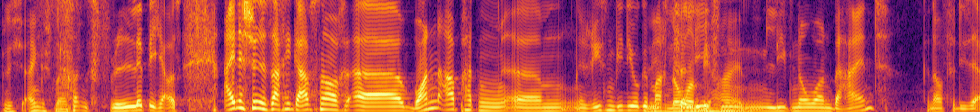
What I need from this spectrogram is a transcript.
bin ich eingeschnappt. Sonst flippe ich aus. Eine schöne Sache gab es noch. Äh, One Up hat ein ähm, Riesenvideo gemacht no für Leave. Leave No One Behind. Genau für diese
